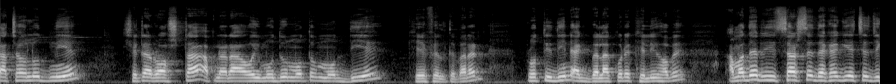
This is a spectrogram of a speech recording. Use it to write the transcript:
কাঁচা হলুদ নিয়ে সেটা রসটা আপনারা ওই মধুর মতো মদ দিয়ে খেয়ে ফেলতে পারেন। প্রতিদিন এক বেলা করে খেলেই হবে। আমাদের রিসার্চে দেখা গিয়েছে যে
